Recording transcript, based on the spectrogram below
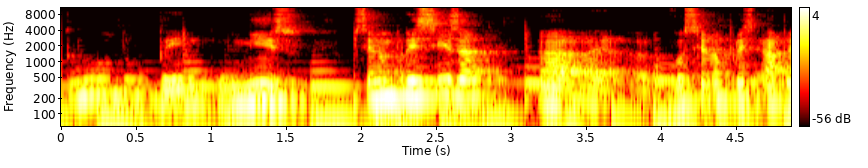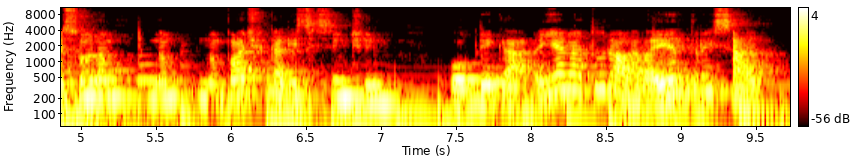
tudo bem com isso. Você não precisa, uh, você não a pessoa não, não, não pode ficar ali se sentindo obrigada. E é natural, ela entra e sai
